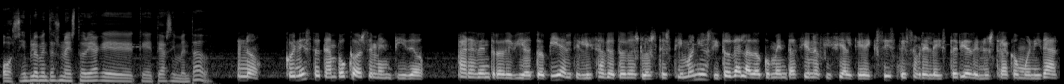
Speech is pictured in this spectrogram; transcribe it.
o simplemente es una historia que, que te has inventado. No, con esto tampoco os he mentido. Para dentro de Biotopía he utilizado todos los testimonios y toda la documentación oficial que existe sobre la historia de nuestra comunidad,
